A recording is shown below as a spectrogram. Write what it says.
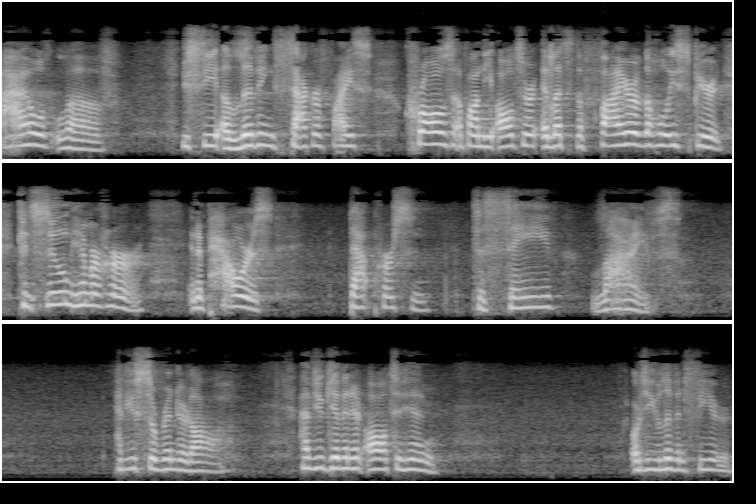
I'll love. You see, a living sacrifice crawls upon the altar and lets the fire of the Holy Spirit consume him or her and empowers that person to save lives. Have you surrendered all? Have you given it all to Him? Or do you live in fear?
